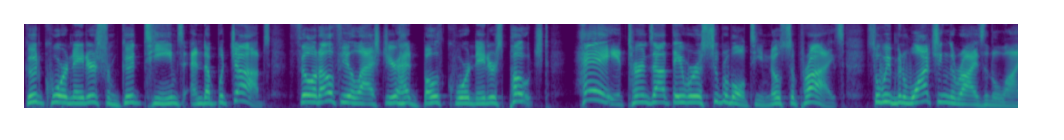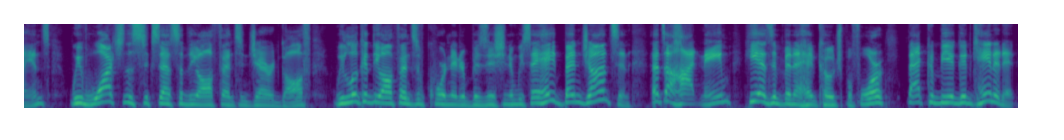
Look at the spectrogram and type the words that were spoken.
Good coordinators from good teams end up with jobs. Philadelphia last year had both coordinators poached. Hey, it turns out they were a Super Bowl team. No surprise. So we've been watching the rise of the Lions. We've watched the success of the offense and Jared Goff. We look at the offensive coordinator position and we say, hey, Ben Johnson, that's a hot name. He hasn't been a head coach before. That could be a good candidate.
